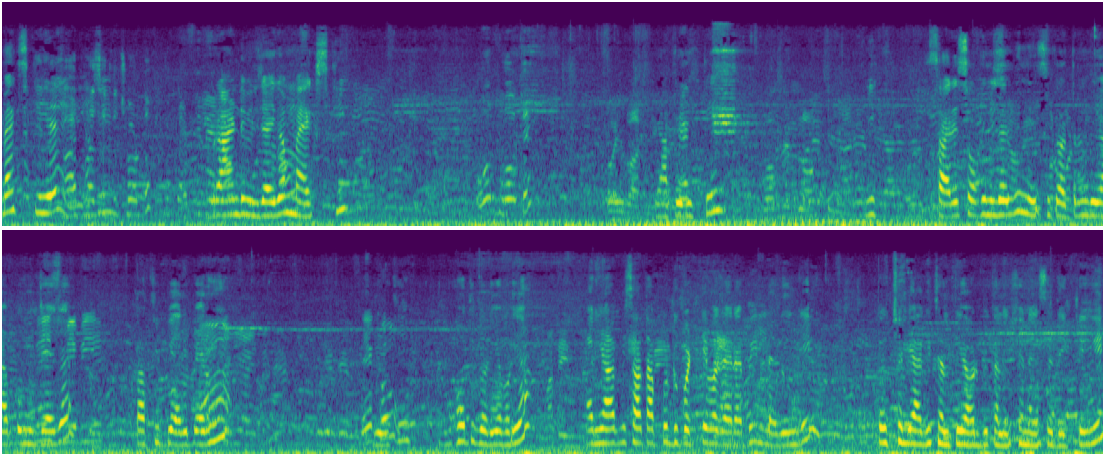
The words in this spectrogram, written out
मैक्स की है। ब्रांड मिल जाएगा मैक्स की। यहाँ पे देखते हैं। ये सारे सौ के मिल जाएगी। मेसी कॉटन भी आपको मिल जाएगा। काफ़ी प्यारे प्यारे हैं देखिए। बहुत ही बढ़िया बढ़िया। और यहाँ पे साथ आपको दुपट्टे वगैरह भी लगेंगे। तो चलिए आगे चलते हैं और भी कलेक्शन ऐसे देखते हैं।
